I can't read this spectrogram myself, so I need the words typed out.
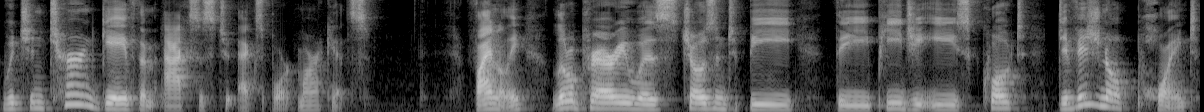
which in turn gave them access to export markets. Finally, Little Prairie was chosen to be the PGE's, quote, divisional point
